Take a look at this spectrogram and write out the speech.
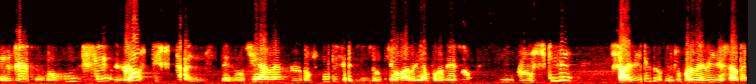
los fiscales denunciaban, los jueces de instrucción abrían proceso, inclusive sabiendo que su propia vida estaba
